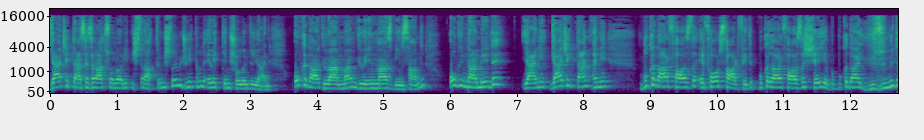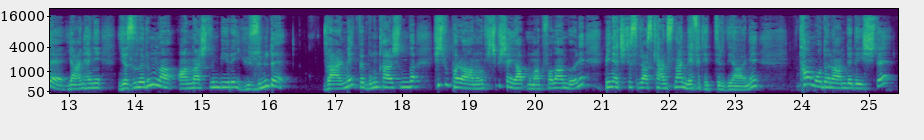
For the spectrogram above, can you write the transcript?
Gerçekten Sezen Aksu onu arayıp işten attırmış olabilir. Cüneyt de bunu evet demiş olabilir yani. O kadar güvenmem, güvenilmez bir insandır. O günden beri de yani gerçekten hani bu kadar fazla efor sarf edip bu kadar fazla şey yapıp bu kadar yüzümü de yani hani yazılarımla anlaştığım bir yere yüzünü de vermek ve bunun karşılığında hiçbir para almamak, hiçbir şey yapmamak falan böyle beni açıkçası biraz kendisinden nefret ettirdi yani. Tam o dönemde de işte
